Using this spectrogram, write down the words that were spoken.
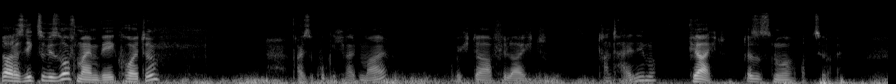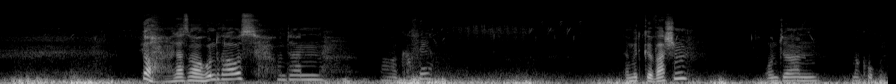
Ja, das liegt sowieso auf meinem Weg heute. Also gucke ich halt mal, ob ich da vielleicht dran teilnehme. Vielleicht. Das ist nur optional. Ja, lassen wir den Hund raus und dann machen wir einen Kaffee damit gewaschen und dann mal gucken.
